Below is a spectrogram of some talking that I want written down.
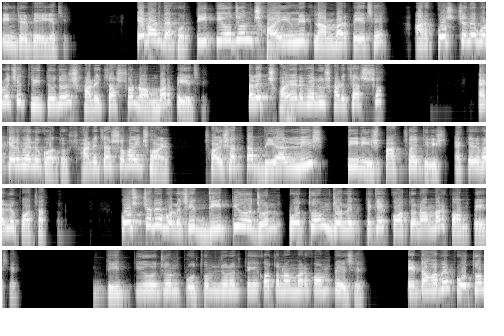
তিনটের পেয়ে গেছি। এবার দেখো, তৃতীয় জন ছয় ইউনিট নাম্বার পেয়েছে, আর কোশ্চেনে বলেছে তৃতীয় জন সাড়ে চারশো নম্বর পেয়েছে। তাহলে ছয়ের ভ্যালু সাড়ে চারশো। একের ভ্যালু কত? সাড়ে চারশো বাই ছয়। ছয় সাতটা বিয়াল্লিশ, তিরিশ, পাঁচ, ছয়, তিরিশ। একের ভ্যালু পঁচাত্তর। কোশ্চেনে বলেছে, দ্বিতীয় জন প্রথম জনের থেকে কত নাম্বার কম পেয়েছে? দ্বিতীয় জন প্রথম জনের থেকে কত নাম্বার কম পেয়েছে? এটা হবে প্রথম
